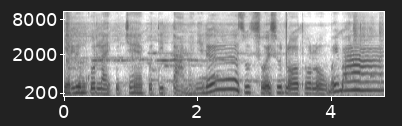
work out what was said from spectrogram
อย่าลืมกดไลค์กดแชร์กดติดตามให้เนี่ยเด้อสุดสวยสุดรอทั่วโลก บ๊ายบาย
